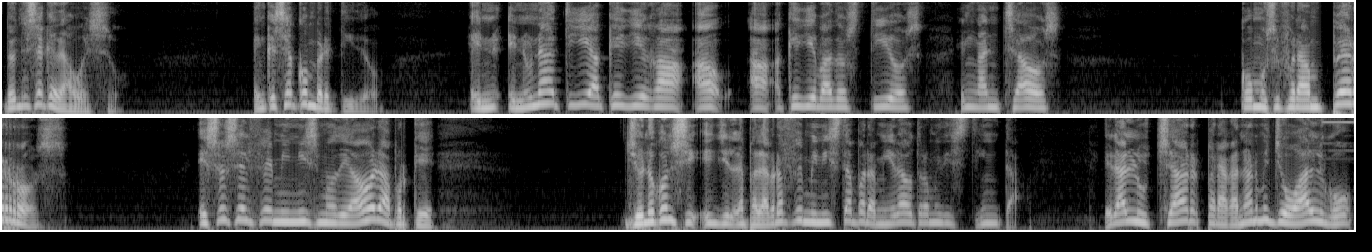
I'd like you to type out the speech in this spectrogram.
¿Dónde se ha quedado eso? ¿En qué se ha convertido? ¿En, una tía que llega a, que lleva dos tíos enganchados como si fueran perros? Eso es el feminismo de ahora, porque yo no consigo. La palabra feminista para mí era otra muy distinta. Era luchar para ganarme yo algo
